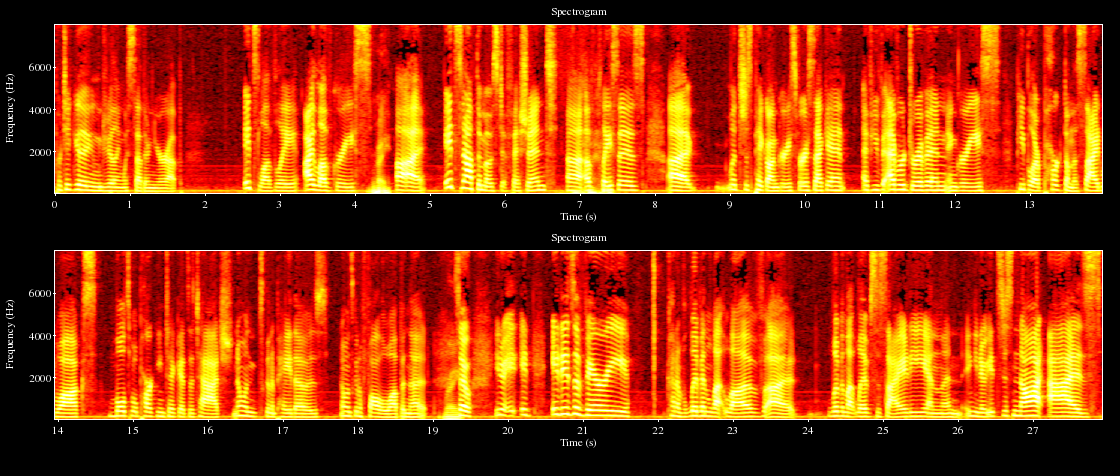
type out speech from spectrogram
particularly when you're dealing with Southern Europe, it's lovely. I love Greece. Right. Uh, it's not the most efficient uh, of places. Uh, let's just pick on Greece for a second. If you've ever driven in Greece, people are parked on the sidewalks, multiple parking tickets attached. No one's going to pay those. No one's going to follow up in that. Right. So you know, it, it it is a very kind of live and let love, uh, live and let live society, and then you know, it's just not as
